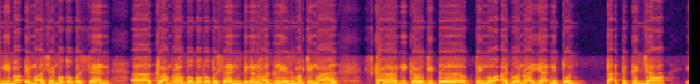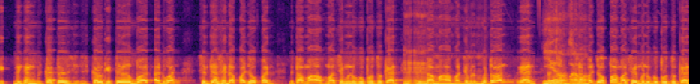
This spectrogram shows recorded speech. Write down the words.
ni bab emulsion berapa persen, uh, clam rubber berapa persen dengan harga yang semakin mahal. Sekarang ni kalau kita tengok aduan rakyat ni pun tak terkejar dengan kata kalau kita buat aduan sentiasa dapat jawapan minta maaf masih menunggu peruntukan minta maaf masih menunggu betul kan Ya. Betul, sama. dapat jawapan masih menunggu peruntukan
